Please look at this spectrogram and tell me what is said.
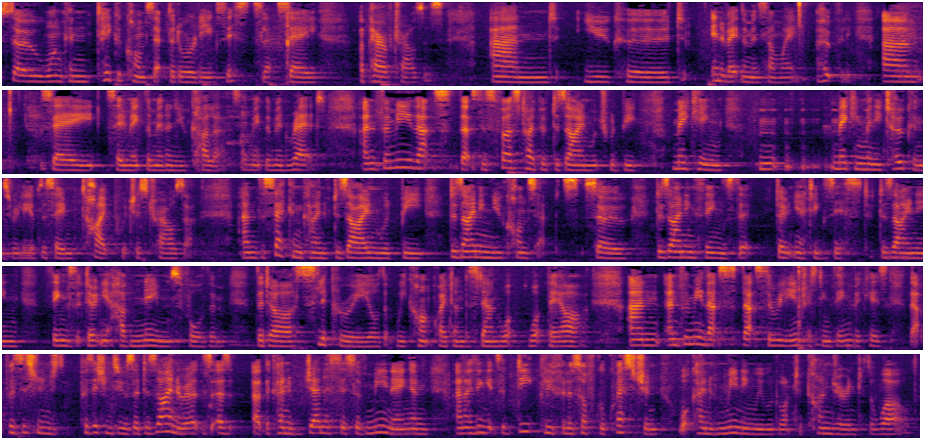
So one can take a concept that already exists, let's say a pair of trousers, and you could innovate them in some way, hopefully. Um, say, say, make them in a new color, say, make them in red. And for me, that's, that's this first type of design, which would be making, m- making many tokens, really, of the same type, which is trouser. And the second kind of design would be designing new concepts. So, designing things that don't yet exist, designing things that don't yet have names for them, that are slippery or that we can't quite understand what, what they are. And, and for me, that's, that's the really interesting thing because that positions, positions you as a designer as, as, at the kind of genesis of meaning. And, and I think it's a deeply philosophical question what kind of meaning we would want to conjure into the world.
